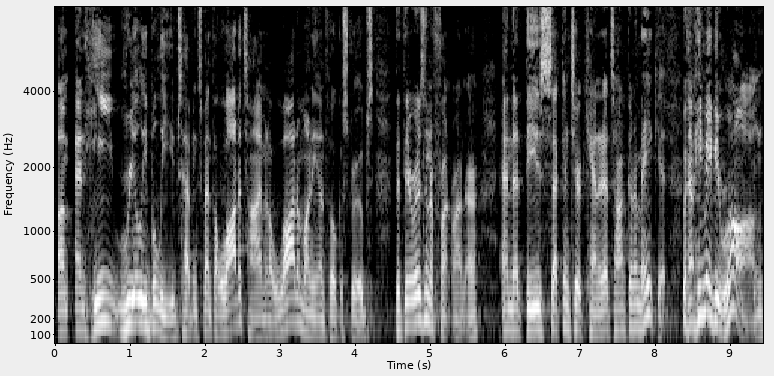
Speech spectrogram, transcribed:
Um, and he really believes, having spent a lot of time and a lot of money on focus groups, that there isn't a front runner and that these second-tier candidates aren't going to make it. Now, he may be wrong,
